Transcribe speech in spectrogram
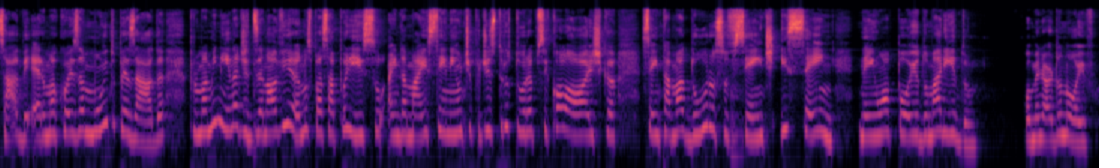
sabe? Era uma coisa muito pesada para uma menina de 19 anos passar por isso, ainda mais sem nenhum tipo de estrutura psicológica, sem estar tá maduro o suficiente e sem nenhum apoio do marido, ou melhor, do noivo.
